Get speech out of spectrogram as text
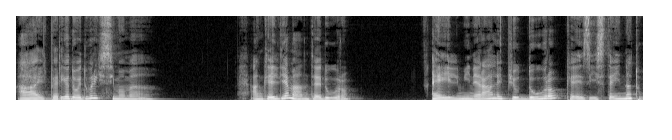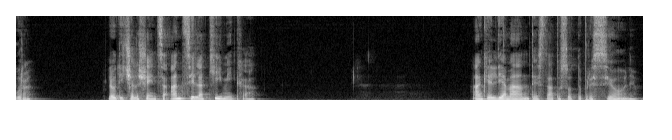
Ah, il periodo è durissimo, ma anche il diamante è duro. È il minerale più duro che esiste in natura. Lo dice la scienza, anzi la chimica. Anche il diamante è stato sotto pressione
